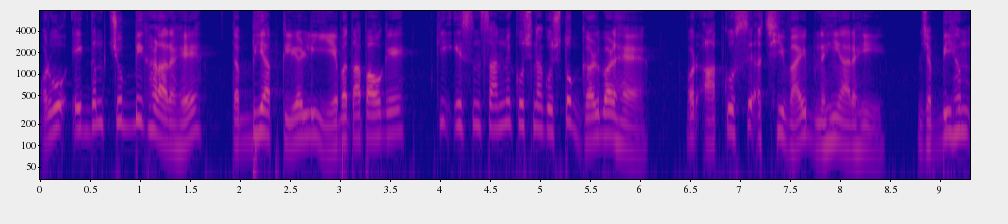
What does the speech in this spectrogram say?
और वो एकदम चुप भी खड़ा रहे, तब भी आप क्लियरली ये बता पाओगे कि इस इंसान में कुछ ना कुछ तो गड़बड़ है और आपको उससे अच्छी वाइब नहीं आ रही। जब भी हम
